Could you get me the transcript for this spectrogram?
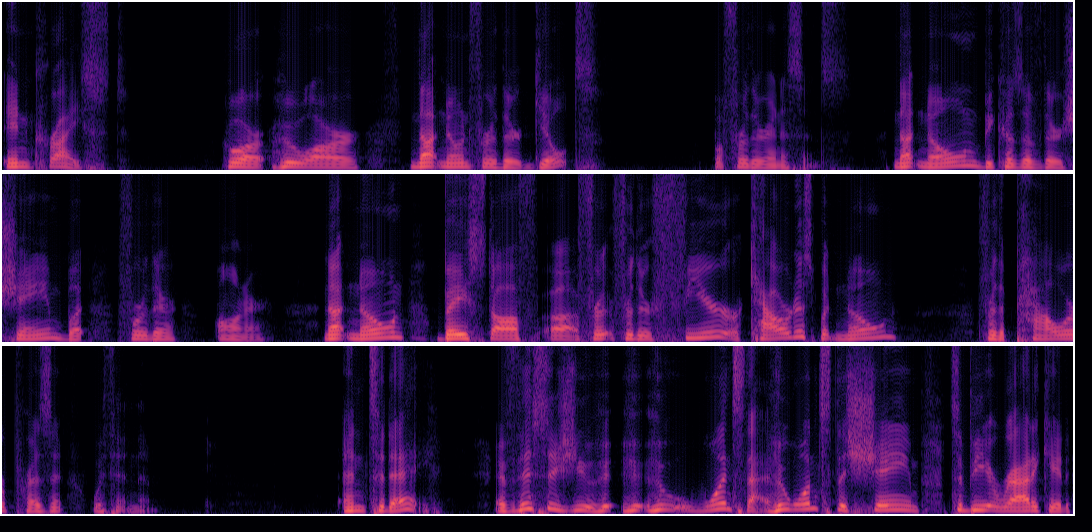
in Christ who are who are not known for their guilt but for their innocence. Not known because of their shame but for their honor. Not known based off uh, for, for their fear or cowardice, but known for the power present within them. And today, if this is you who, who, wants that, who wants the shame to be eradicated,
